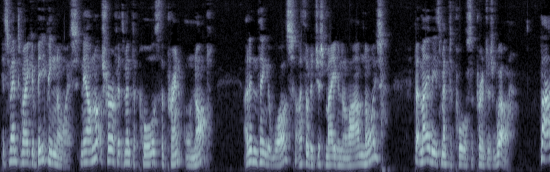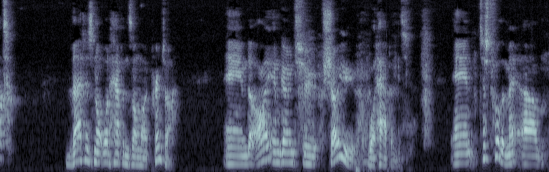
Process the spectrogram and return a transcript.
it's meant to make a beeping noise. Now, I'm not sure if it's meant to pause the print or not. I didn't think it was. I thought it just made an alarm noise. But maybe it's meant to pause the print as well. But that is not what happens on my printer. And I am going to show you what happens. And just for the, um,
